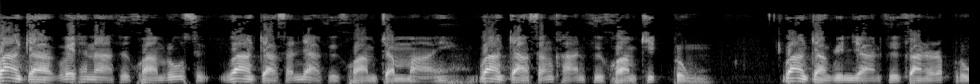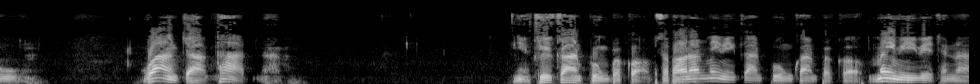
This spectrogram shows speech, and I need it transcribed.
ว่างจากเวทนาคือความรู้สึก ว่างจากสัญญาคือความจำหมาย ว่างจากสังขารคือความคิดปรุง ว่างจากวิญญาณคือการรับรู้ ว่างจากธาตุนะครับเนี่ยคือการปรุงประกอบ สภาวะนั้นไม่มีการปรุงการประกอบ ไม่มีเวทนา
